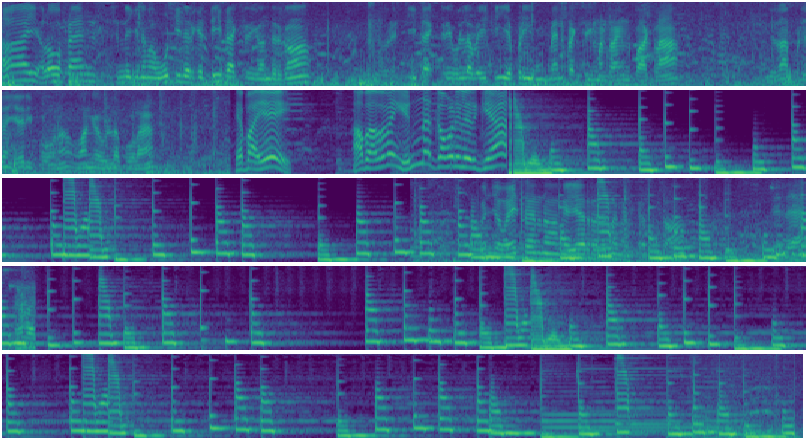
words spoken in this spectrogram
Hi hello friends இன்னைக்கு நம்ம ஊட்டியில் இருக்க டீ ஃபேக்ட்ரிக்கு வந்திருக்கோம். ஒரு டீ ஃபேக்ட்ரி உள்ளே போய் டீ எப்படி மேனுஃபேக்சரிங் பண்ணுறாங்கன்னு பார்க்கலாம். இதுதான் இப்படி தான் ஏறி போகணும். வாங்க உள்ளே போகலாம் ஏப்பா ஏய் அப்போ அவன் என்ன கவலையில் இருக்கியா? வயசானவங்க ஏறுறதுலாம் கொஞ்சம் கஷ்டம்.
